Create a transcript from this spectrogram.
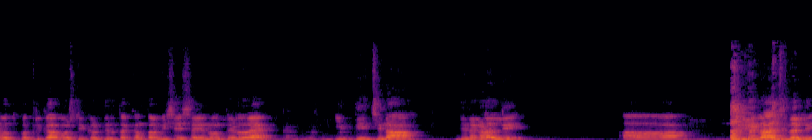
ಇವತ್ತು ಪತ್ರಿಕಾಗೋಷ್ಠಿ ಕರೆದಿರ್ತಕ್ಕಂಥ ವಿಶೇಷ ಏನು ಅಂತ ಹೇಳಿದ್ರೆ, ಇತ್ತೀಚಿನ ದಿನಗಳಲ್ಲಿ ಈ ರಾಜ್ಯದಲ್ಲಿ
